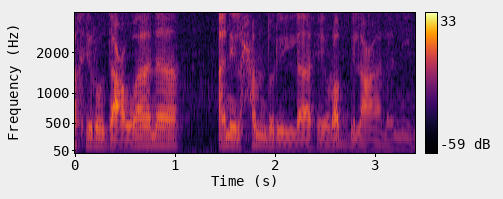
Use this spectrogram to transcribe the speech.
axiru da'vana anilhamdulillahi robbil alamin.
